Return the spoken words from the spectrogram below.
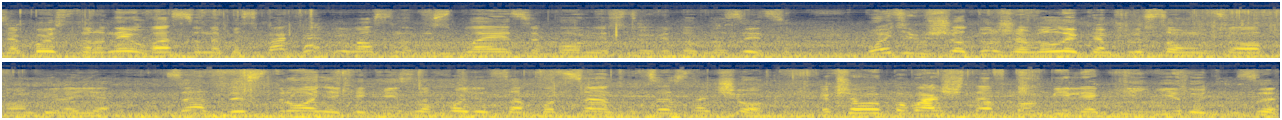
з якої сторони у вас це небезпека, і у вас на дисплеї це повністю відобразиться. Потім, що дуже великим плюсом у цього автомобіля є, це дистронік, який знаходиться по центру. Це значок. Якщо ви побачите автомобілі, які їдуть з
